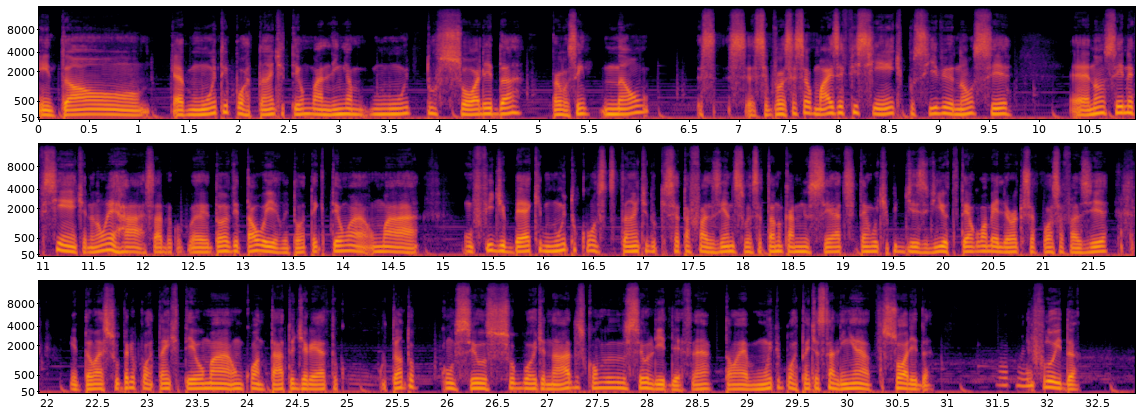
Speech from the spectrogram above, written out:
Então é muito importante ter uma linha muito sólida para você não se você ser o mais eficiente possível e não ser é, não ser ineficiente, né? não errar, sabe? Então evitar o erro. Então tem que ter uma, uma um feedback muito constante do que você está fazendo, se você está no caminho certo, se tem algum tipo de desvio, se tem alguma melhor que você possa fazer. Então é super importante ter uma, um contato direto com, tanto com seus subordinados como o seu líder, né? Então é muito importante essa linha sólida uhum. e fluida.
